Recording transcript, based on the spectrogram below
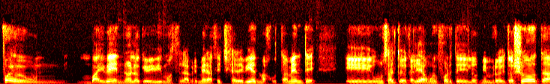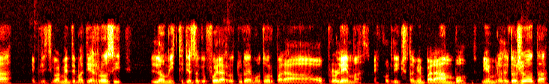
Fue un, vaivén, ¿no? Lo que vivimos en la primera fecha de Vietma, justamente, eh, un salto de calidad muy fuerte de los miembros de Toyota, eh, principalmente Matías Rossi, lo misterioso que fue la rotura de motor para, o problemas, mejor dicho, también para ambos miembros de Toyota,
